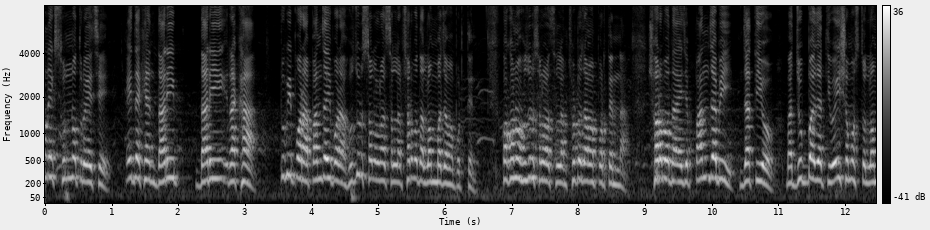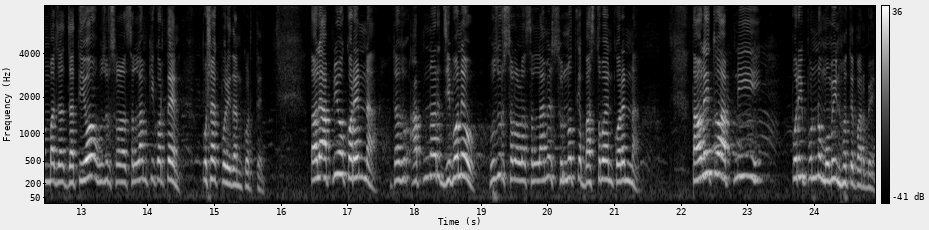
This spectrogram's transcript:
অনেক সুন্নত রয়েছে। এই দেখেন দাড়ি দাড়ি রাখা, টুপি পরা, পাঞ্জাবি পরা, হুজুর সাল্লাহ সাল্লাম সর্বদা লম্বা জামা পরতেন। কখনও হুজুর সাল্লাহ সাল্লাম ছোটো জামা পরতেন না। সর্বদা এই যে পাঞ্জাবি জাতীয় বা জুব্বা জাতীয়, এই সমস্ত লম্বা জাতীয় হুজুর সাল্লাহ সাল্লাম কী করতেন? পোশাক পরিধান করতেন। তাহলে আপনিও করেন না। আপনার জীবনেও হুজুর সাল্লাহ সাল্লামের সুন্নতকে বাস্তবায়ন করেন না। তাহলেই তো আপনি পরিপূর্ণ মুমিন হতে পারবেন।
